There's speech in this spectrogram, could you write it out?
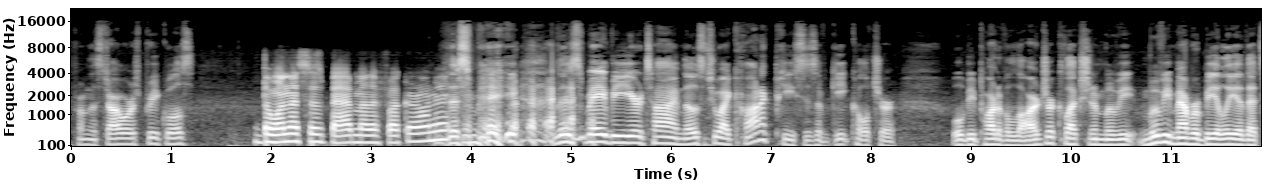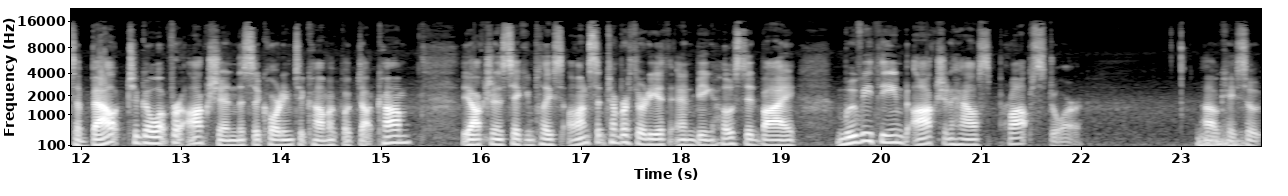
from the Star Wars prequels, The one that says "bad motherfucker" on it. this may this may be your time. Those two iconic pieces of geek culture will be part of a larger collection of movie movie memorabilia that's about to go up for auction. This, according to ComicBook.com. The auction is taking place on September 30th and being hosted by movie-themed auction house Prop Store. Okay, so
